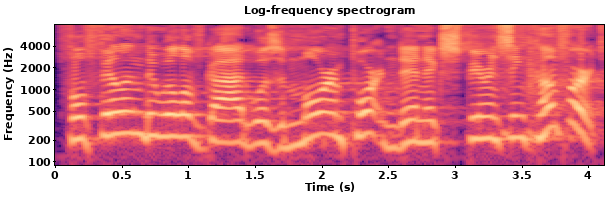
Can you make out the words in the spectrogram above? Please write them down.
Fulfilling the will of God was more important than experiencing comfort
